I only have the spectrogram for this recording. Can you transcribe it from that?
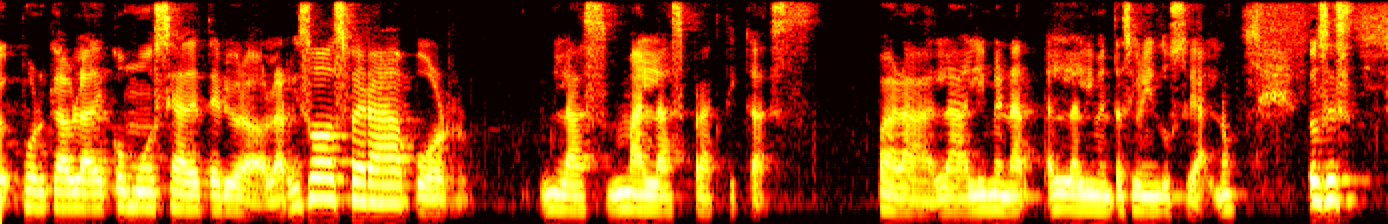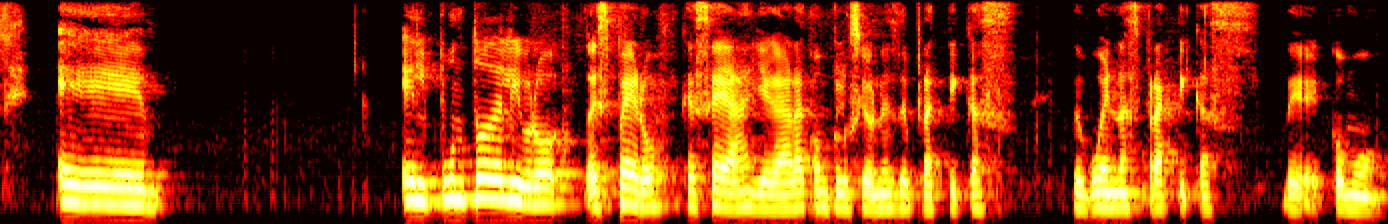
Eh, porque habla de cómo se ha deteriorado la rizósfera por las malas prácticas para la, alimentación industrial, ¿no? Entonces, eh, el punto del libro, espero que sea llegar a conclusiones de prácticas, de buenas prácticas, de como,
